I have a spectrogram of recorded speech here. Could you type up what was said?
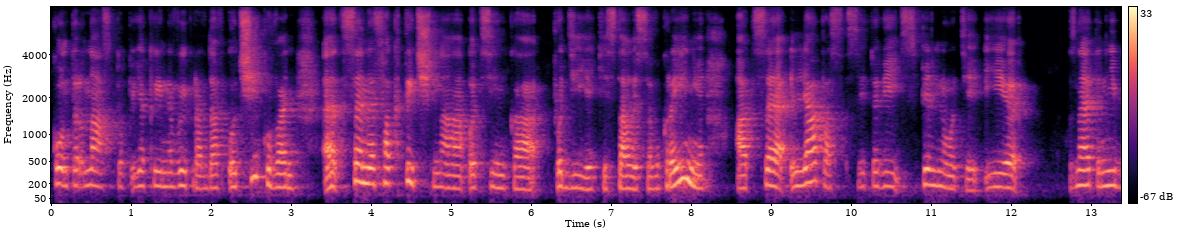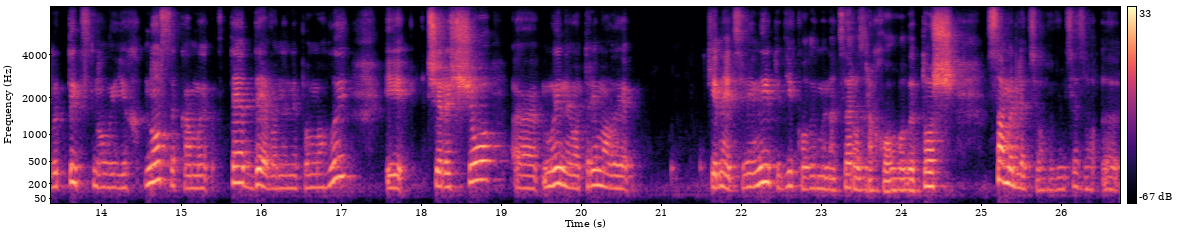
контрнаступ, який не виправдав очікувань, е, це не фактична оцінка подій, які сталися в Україні, а це ляпас світовій спільноті. І знаєте, ніби тицнули їх носиками в те, де вони не помогли, і через що е, ми не отримали кінець війни тоді, коли ми на це розраховували. Тож саме для цього він це е,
